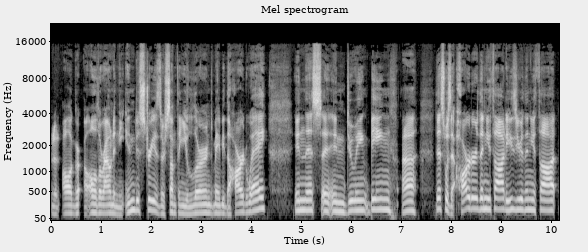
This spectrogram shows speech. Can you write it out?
an all all around in the industry? Is there something you learned maybe the hard way in this in doing being uh, this? Was it harder than you thought? Easier than you thought?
